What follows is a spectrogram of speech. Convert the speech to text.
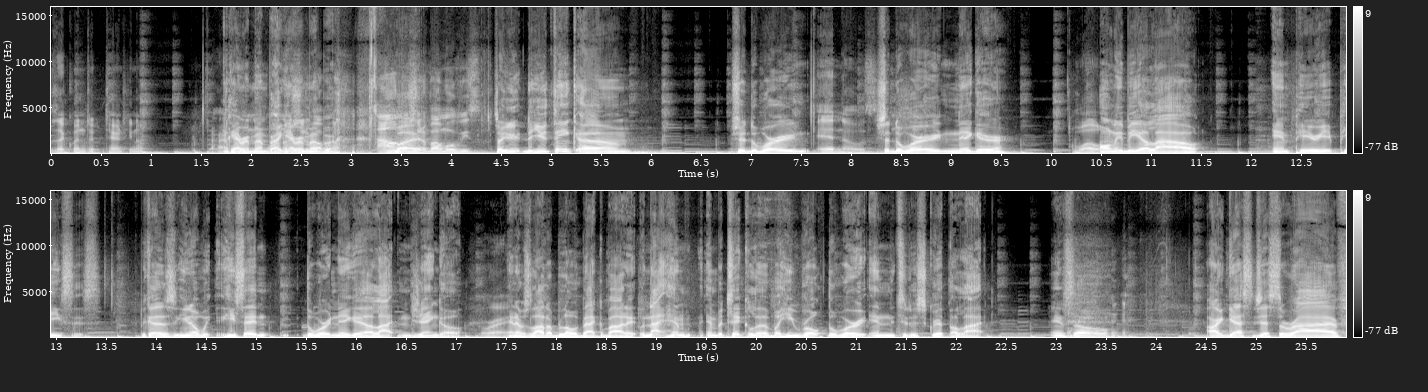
Is that Quentin Tarantino? I can't remember. I don't can't remember. about- I don't But- know shit about movies. So you do you think um should the word Ed knows. should the word nigger Whoa. only be allowed in period pieces? Because you know he said the word nigger a lot in Django, Right. And there was a lot of blowback about it. Well, not him in particular, but he wrote the word into the script a lot. And so our guest just arrived,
